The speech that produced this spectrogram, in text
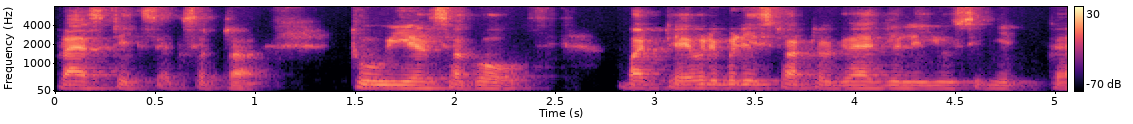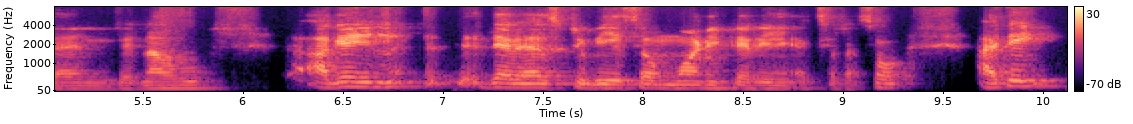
plastics, etc. two years ago, but everybody started gradually using it. And now, again, there has to be some monitoring, etc. So I think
